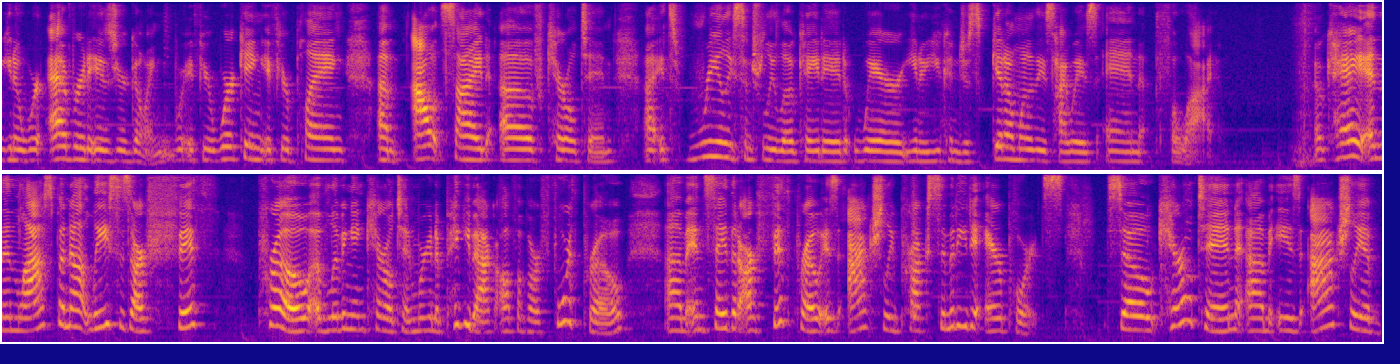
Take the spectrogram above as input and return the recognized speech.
you know, wherever it is you're going. If you're working, if you're playing um, outside of Carrollton, uh, it's really centrally located where, you know, you can just get on one of these highways and fly. Okay, and then last but not least is our fifth pro of living in Carrollton. We're going to piggyback off of our fourth pro um, and say that our fifth pro is actually proximity to airports. So Carrollton um, is actually a,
